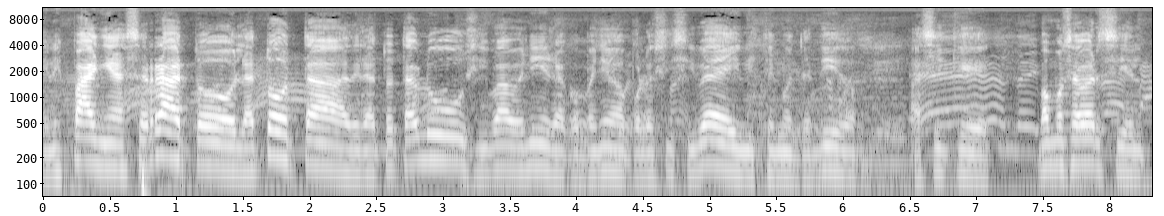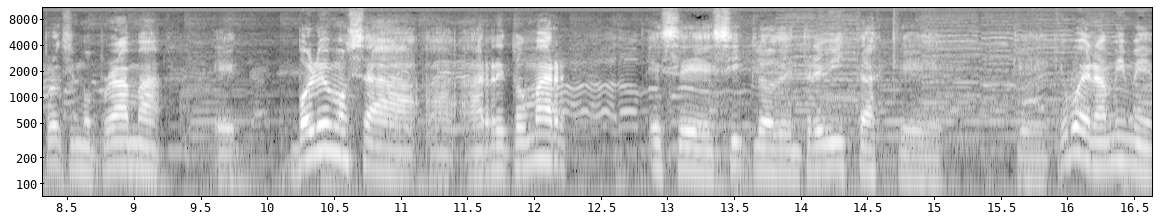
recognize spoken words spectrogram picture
en España hace rato, la Tota, de la Tota Blues, y va a venir acompañado por los Easy Babies, tengo entendido. Así que vamos a ver si el próximo programa eh, volvemos a, retomar ese ciclo de entrevistas que, que- bueno, a mí me,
